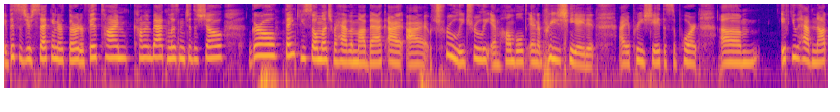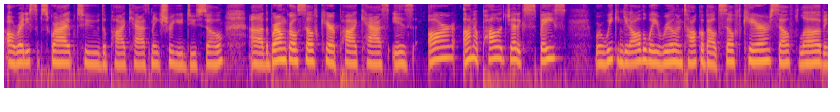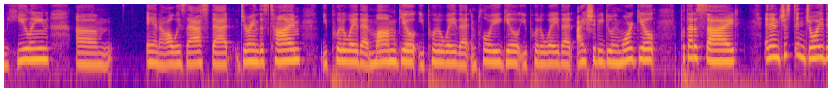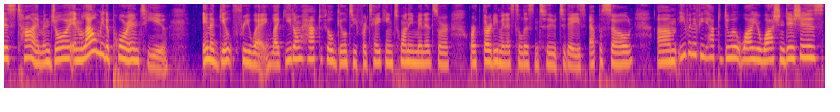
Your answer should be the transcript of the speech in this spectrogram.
If this is your second or third or fifth time coming back and listening to the show, girl, thank you so much for having my back. I, I truly, truly am humbled and appreciate it. I appreciate the support. Um, if you have not already subscribed to the podcast, make sure you do so. Uh, the Brown Girl Self Care Podcast is our unapologetic space where we can get all the way real and talk about self care, self love, and healing. Um, and I always ask that during this time, you put away that mom guilt, you put away that employee guilt, you put away that I should be doing more guilt, put that aside, and then just enjoy this time. Enjoy and allow me to pour into you in a guilt-free way. Like you don't have to feel guilty for taking 20 minutes or or 30 minutes to listen to today's episode. Um, even if you have to do it while you're washing dishes,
